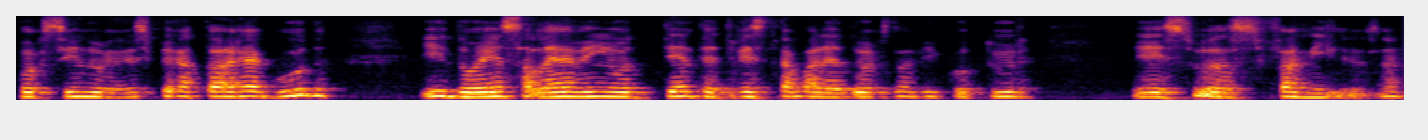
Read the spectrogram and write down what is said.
por síndrome respiratória aguda, e doença leva em 83 trabalhadores da avicultura e suas famílias. Né?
